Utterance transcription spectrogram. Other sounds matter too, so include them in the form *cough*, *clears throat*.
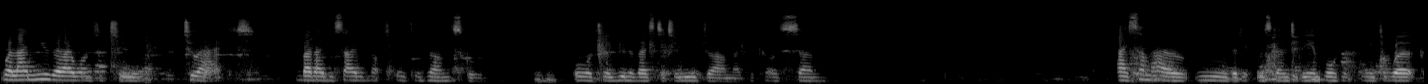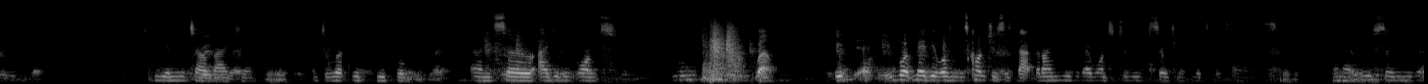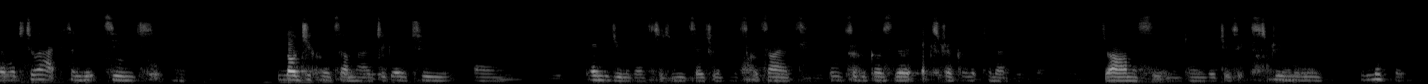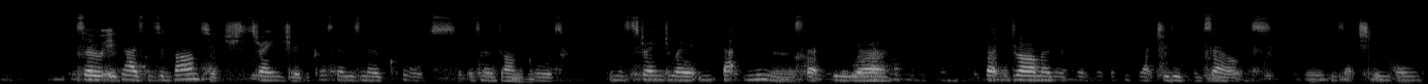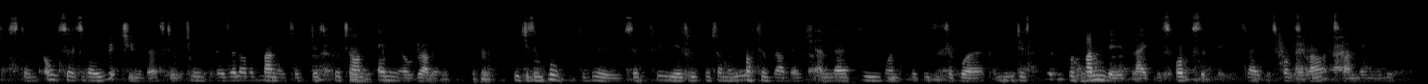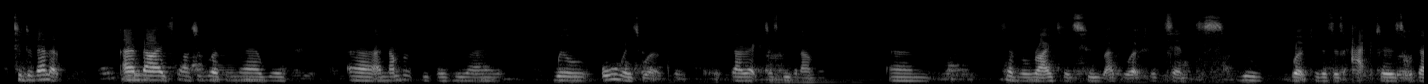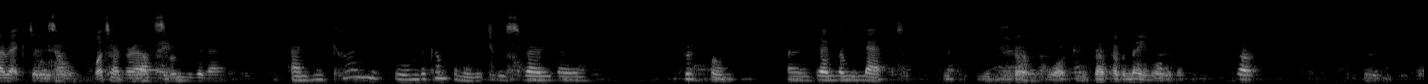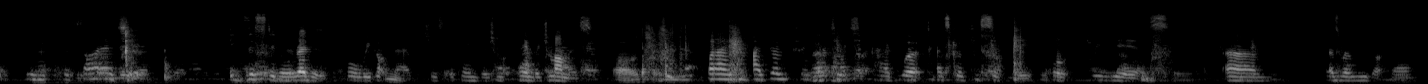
Well, I knew that I wanted to to act, but I decided not to go to a drama school Mhm. or to a university to read drama because um, I somehow knew that it was going to be important for me to work, to be a Mitarbeiter, Mhm. and to work with people. And so I didn't want, well, it, it, maybe it wasn't as conscious as that, but I knew that I wanted to read social and political science. Mhm. And I also knew that I wanted to act, and it seemed logical somehow to go to uh, Cambridge University to read social and political science, also because the extracurricular drama scene in Cambridge is extremely prolific. So it has this advantage, strangely, because there is no course, there's no drama course. In a strange way, that means that the uh, that the drama that, that, that the people actually do for themselves. Is actually very interesting. Also, it's a very rich university, which means that there's a lot of money to just put on any old rubbish, Mhm. which is important to do. So, for three years, we put on a lot of rubbish and a few wonderful pieces of work, and we just were funded like responsibly. It's like responsible arts funding, really, to develop. And I started working there with uh, a number of people who I will always work with. Director Stephen Unwin, um, several writers who I've worked with since, who worked with us as actors or directors or whatever else when we were there. And we kind of formed a company which was very, very fruitful. And then when we left, Which, which uh, what? Did that have a name or was that? well, the society existed already before we got there, which is the Cambridge Cambridge Mummers. Oh, okay. But I, I don't think that it had worked as cohesively for three years um, as when we got there.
